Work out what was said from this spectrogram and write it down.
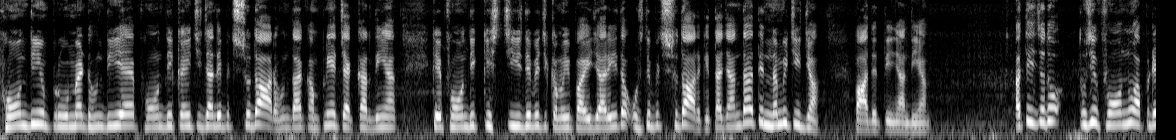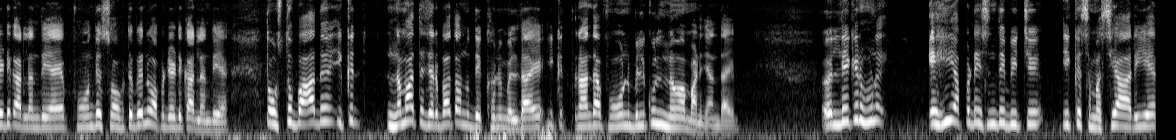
ਫੋਨ ਦੀ ਇੰਪਰੂਵਮੈਂਟ ਹੁੰਦੀ ਹੈ ਫੋਨ ਦੀ ਕਈ ਚੀਜ਼ਾਂ ਦੇ ਵਿੱਚ ਸੁਧਾਰ ਹੁੰਦਾ, ਕੰਪਨੀਆਂ ਚੈੱਕ ਕਰਦੀਆਂ ਕਿ ਫੋਨ ਦੀ ਕਿਸ ਚੀਜ਼ ਦੇ ਵਿੱਚ ਕਮੀ ਪਾਈ ਜਾ ਰਹੀ ਤਾਂ ਉਸ ਦੇ ਵਿੱਚ ਸੁਧਾਰ ਕੀਤਾ ਜਾਂਦਾ ਤੇ ਨਵੀਂ ਚੀਜ਼ਾਂ ਪਾ ਦਿੱਤੀਆਂ ਜਾਂਦੀਆਂ। ਅਤੇ ਜਦੋਂ ਤੁਸੀਂ ਫੋਨ ਨੂੰ ਅਪਡੇਟ ਕਰ ਲੈਂਦੇ ਆ, ਫੋਨ ਦੇ ਸੌਫਟਵੇਅਰ ਨੂੰ ਅਪਡੇਟ ਕਰ ਲੈਂਦੇ ਆ, ਤਾਂ ਉਸ ਤੋਂ ਬਾਅਦ ਇੱਕ ਨਵਾਂ ਤਜਰਬਾ ਤੁਹਾਨੂੰ ਦੇਖਣ ਨੂੰ ਮਿਲਦਾ ਹੈ, ਇੱਕ ਤਰ੍ਹਾਂ ਦਾ ਫੋਨ ਬਿਲਕੁਲ ਨਵਾਂ ਬਣ ਜਾਂਦਾ ਹੈ। ਲੇਕਿਨ ਹੁਣ ਇਹੀ ਅਪਡੇਸ਼ਨ ਦੇ ਵਿੱਚ ਇੱਕ ਸਮੱਸਿਆ ਆ ਰਹੀ ਹੈ,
